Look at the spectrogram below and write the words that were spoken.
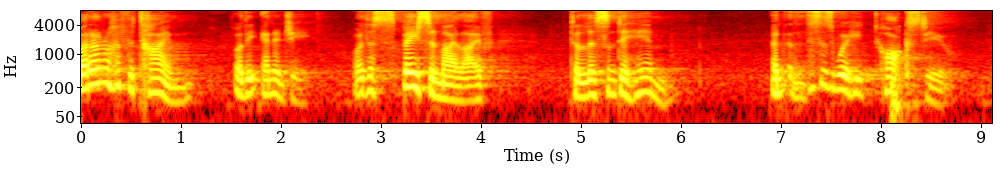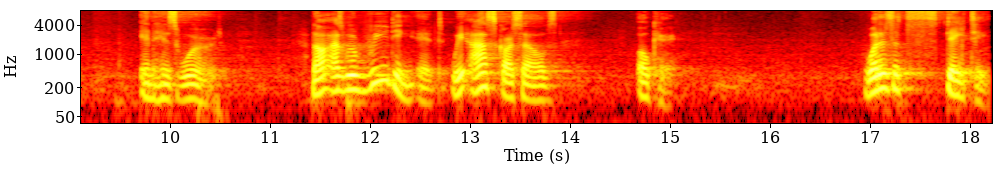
but I don't have the time or the energy or the space in my life to listen to Him. And this is where He talks to you in His Word. Now, as we're reading it, we ask ourselves, okay, what is it stating?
